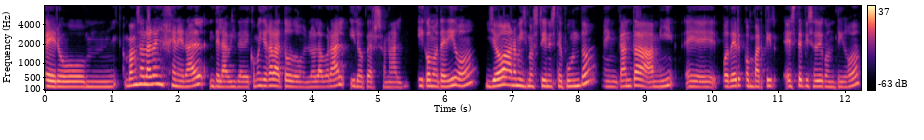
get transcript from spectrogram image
Pero mm, vamos a hablar en general de la vida, de cómo llegar a todo, lo laboral y lo personal. Y como te digo, yo ahora mismo estoy en este punto, me encanta a mí eh, poder compartir este episodio contigo,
